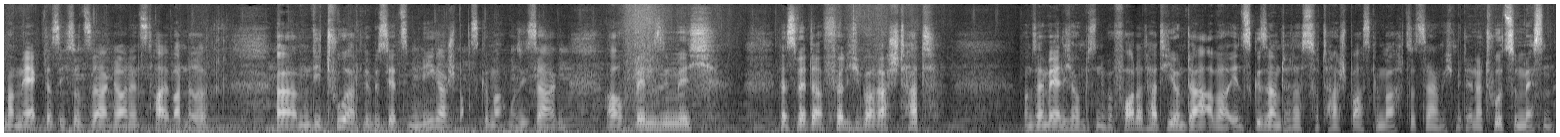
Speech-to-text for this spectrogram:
man merkt, dass ich sozusagen gerade ins Tal wandere. Ähm, die Tour hat mir bis jetzt mega Spaß gemacht, muss ich sagen. Auch wenn sie mich das Wetter völlig überrascht hat und seien wir ehrlich auch ein bisschen überfordert hat hier und da, aber insgesamt hat das total Spaß gemacht, sozusagen mich mit der Natur zu messen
